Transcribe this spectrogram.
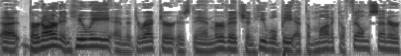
uh, Bernard and Huey, and the director is Dan Mirvish, and he will be at the Monica Film Center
